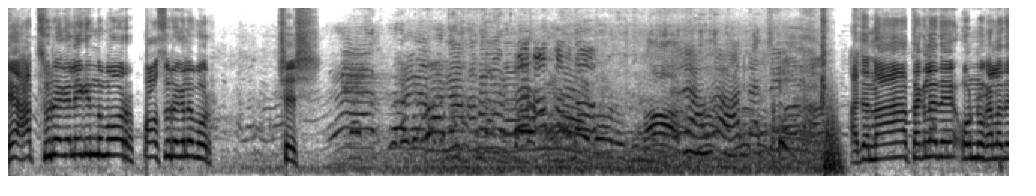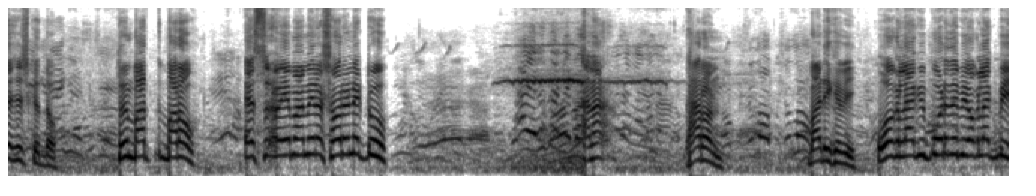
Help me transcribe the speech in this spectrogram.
এ হাত ছুড়ে গেলে কিন্তু মোর পা ছুড়ে গেলে মোর। শেষ। আচ্ছা না থাকলে দে, অন্য খেলা দিয়ে শেষ করে দাও। তুমি বাদ, বাড়াও। এ মামিরা সরেন একটু। না ধারণ। বাড়ি খাবি। ওক লাগবি, পড়ে দেবি, ওক লাগবি।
